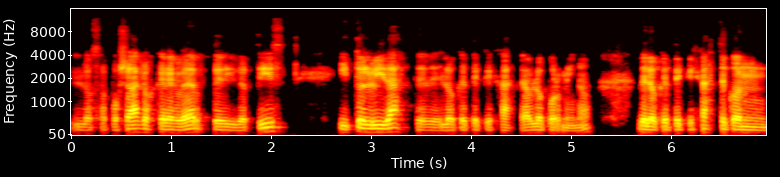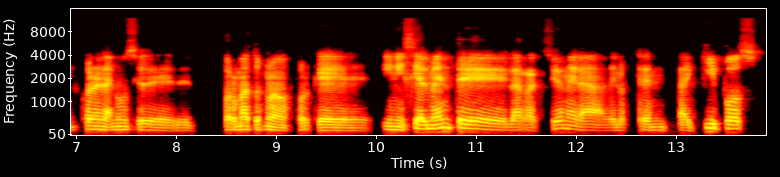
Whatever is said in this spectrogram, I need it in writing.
los apoyás, los querés ver, te divertís y te olvidaste de lo que te quejaste, hablo por mí, ¿no? De lo que te quejaste con, con el anuncio de, formatos nuevos, porque inicialmente la reacción era de los 30 equipos,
